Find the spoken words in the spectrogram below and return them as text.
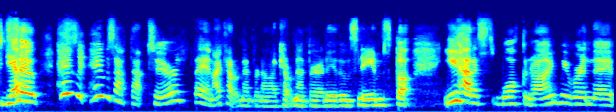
Yeah. So who who was at that tour then? I can't remember now. I can't remember any of those names. But you had us walking around. We were in the.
